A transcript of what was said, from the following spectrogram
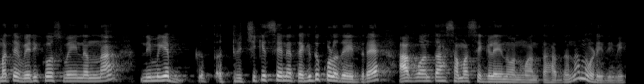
ಮತ್ತು ವೆರಿಕೋಸ್ ವೈನನ್ನು ನಿಮಗೆ ಚಿಕಿತ್ಸೆಯನ್ನು ತೆಗೆದುಕೊಳ್ಳದೇ ಇದ್ದರೆ ಆಗುವಂತಹ ಸಮಸ್ಯೆಗಳೇನು ಅನ್ನುವಂತಹದ್ದನ್ನು ನೋಡಿದ್ದೀವಿ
